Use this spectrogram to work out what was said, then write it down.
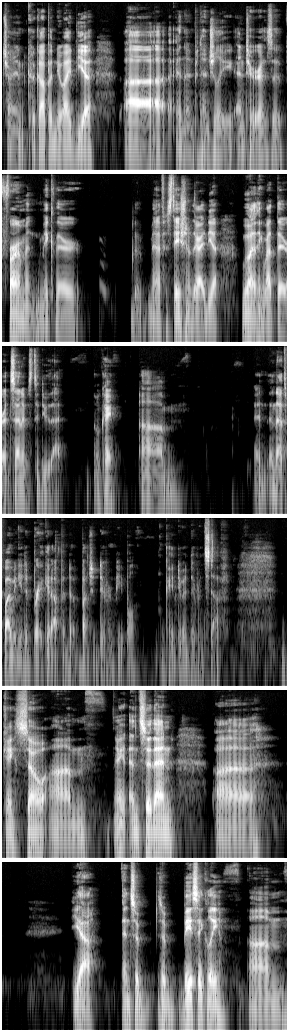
try and cook up a new idea uh, and then potentially enter as a firm and make their the manifestation of their idea. We want to think about their incentives to do that. Okay. Um, and, and that's why we need to break it up into a bunch of different people. Okay, doing different stuff. Okay, so um, right, and so then, uh, yeah, and so so basically, um,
